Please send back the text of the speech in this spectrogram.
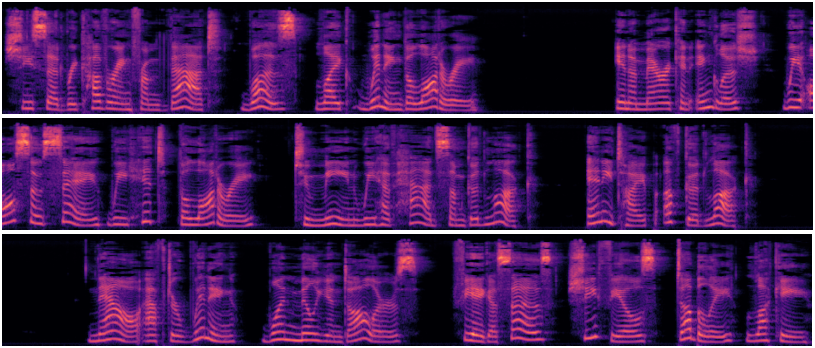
She said recovering from that was like winning the lottery. In American English, we also say we hit the lottery to mean we have had some good luck, any type of good luck. Now, after winning $1 million, Fiega says she feels doubly lucky.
